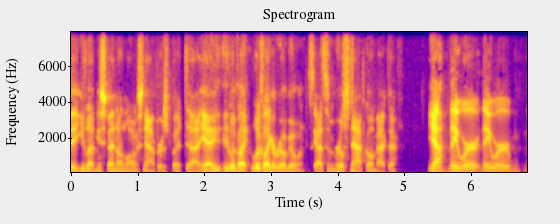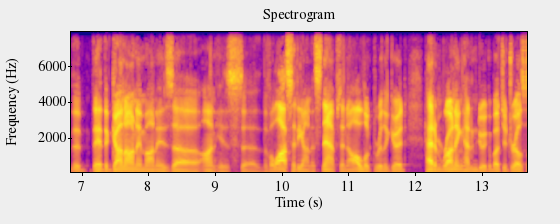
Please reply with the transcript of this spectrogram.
that you let me spend on long snappers. But uh, yeah, it looked like looked like a real good one. It's got some real snap going back there. Yeah, they were they were the, they had the gun on him on his uh, on his uh, the velocity on his snaps and it all looked really good. Had him running, had him doing a bunch of drills.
